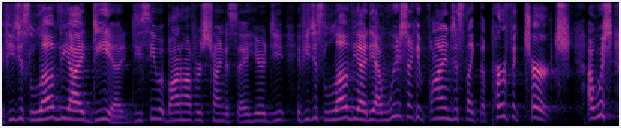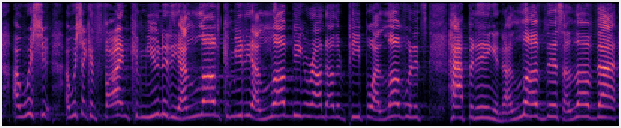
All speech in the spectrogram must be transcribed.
If you just love the idea, do you see what Bonhoeffer is trying to say here? Do you, if you just love the idea, I wish I could find just like the perfect church. I wish, I wish, I wish I could find community. I love community. I love being around other people. I love when it's happening, and I love this. I love that.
